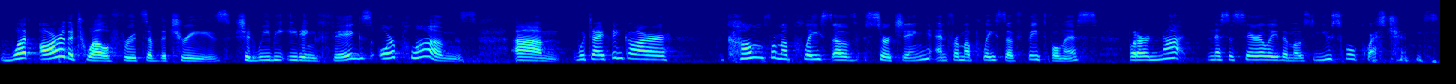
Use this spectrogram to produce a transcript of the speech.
What are the 12 fruits of the trees? Should we be eating figs or plums? Um, which I think are come from a place of searching and from a place of faithfulness, but are not necessarily the most useful questions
